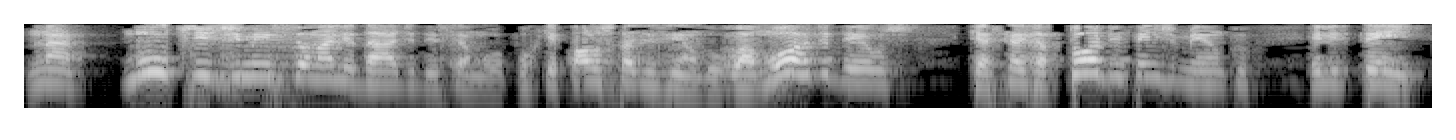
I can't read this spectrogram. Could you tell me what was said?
na multidimensionalidade desse amor. Porque Paulo está dizendo, o amor de Deus, que excede a todo entendimento, ele tem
